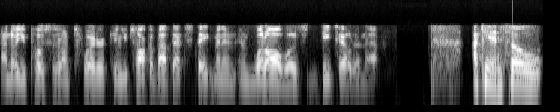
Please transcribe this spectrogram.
I know you posted it on Twitter. Can you talk about that statement and, and what all was detailed in that? I can. So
